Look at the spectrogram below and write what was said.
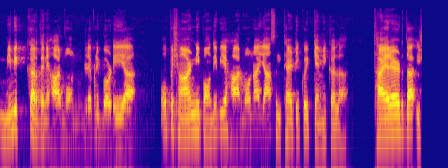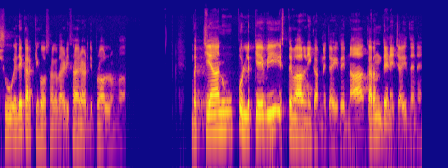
ਮਿਮਿਕ ਕਰਦੇ ਨੇ ਹਾਰਮੋਨ ਨੂੰ। ਜਿਹੜੇ ਆਪਣੀ ਬਾਡੀ ਆ, ਉਹ ਪਛਾਣ ਨਹੀਂ ਪਾਉਂਦੀ ਵੀ ਇਹ ਹਾਰਮੋਨ ਆ ਜਾਂ ਸਿੰਥੈਟਿਕ ਕੋਈ ਕੈਮੀਕਲ ਆ। ਥਾਇਰਾਇਡ ਦਾ ਇਸ਼ੂ ਇਹਦੇ ਕਰਕੇ ਹੋ ਸਕਦਾ, ਜਿਹੜੀ ਥਾਇਰਾਇਡ ਦੀ ਪ੍ਰੋਬਲਮ ਆ। ਬੱਚਿਆਂ ਨੂੰ ਭੁੱਲ ਕੇ ਵੀ ਇਸਤੇਮਾਲ ਨਹੀਂ ਕਰਨੇ ਚਾਹੀਦੇ, ਨਾ ਕਰਨ ਦੇਣੇ ਚਾਹੀਦੇ ਨੇ,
